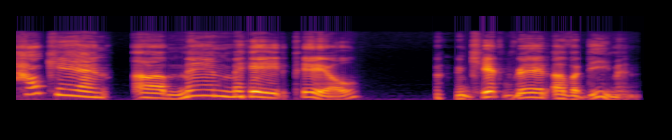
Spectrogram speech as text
How can a man-made pill get rid of a demon?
